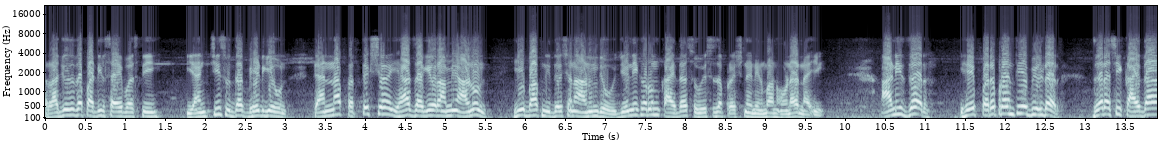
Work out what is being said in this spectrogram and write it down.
राजूदादा पाटील साहेब असतील यांची सुद्धा भेट घेऊन त्यांना प्रत्यक्ष ह्या जागेवर आम्ही आणून ही बाब निदर्शनं आणून देऊ. जेणेकरून कायदा सुव्यवस्थेचा प्रश्न निर्माण होणार नाही. आणि जर हे परप्रांतीय बिल्डर जर अशी कायदा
